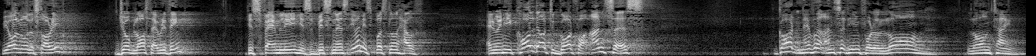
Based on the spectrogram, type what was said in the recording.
We all know the story. Job lost everything his family, his business, even his personal health. And when he called out to God for answers, God never answered him for a long, long time.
